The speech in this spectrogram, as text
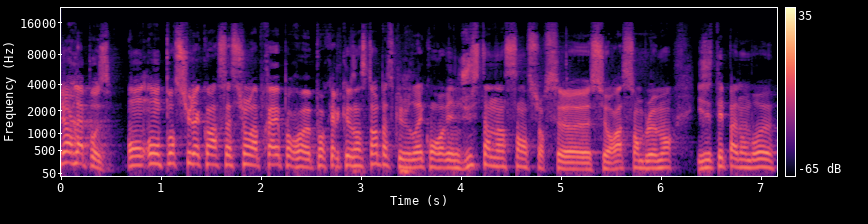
l'heure de la pause. On, poursuit la conversation après pour, pour quelques instants parce que je voudrais qu'on revienne juste un instant sur ce, ce rassemblement. Ils n'étaient pas nombreux,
